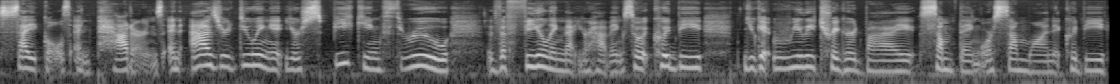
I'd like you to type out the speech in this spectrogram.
cycles and patterns. And as you're doing it, you're speaking through the feeling that you're having. So it could be you get really triggered by something or someone. It could be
